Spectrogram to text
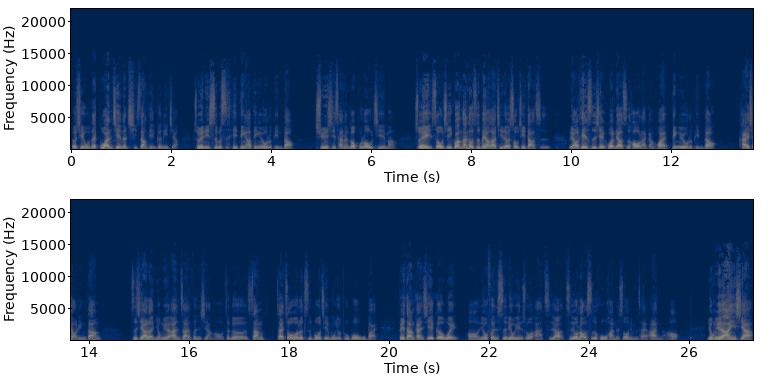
而且我在关键的起涨点跟你讲，所以你是不是一定要订阅我的频道，讯息才能够不漏接嘛？所以手机观看投资朋友来记得手机打直。聊天室先关掉之后，来赶快订阅我的频道，开小铃铛，自家人踊跃按赞分享哦。这个上在周二的直播节目有突破五百，非常感谢各位哦。有粉丝留言说啊，只要只有老师呼喊的时候你们才按呢哦，踊跃按一下，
